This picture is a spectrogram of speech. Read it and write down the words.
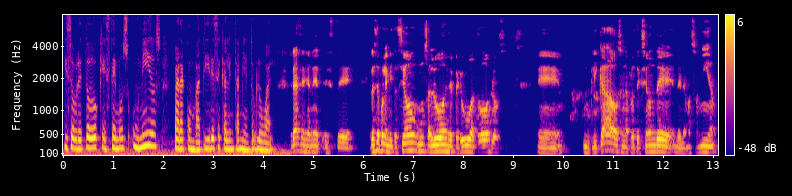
y sobre todo que estemos unidos para combatir ese calentamiento global. Gracias, Janet. Este, gracias por la invitación. Un saludo desde Perú a todos los eh, implicados en la protección de, la Amazonía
